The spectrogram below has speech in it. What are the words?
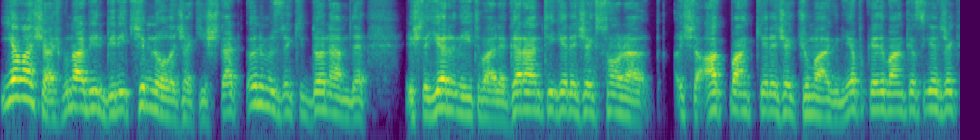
yavaş yavaş bunlar bir birikimle olacak işler. Önümüzdeki dönemde işte yarın itibariyle garanti gelecek sonra işte Akbank gelecek Cuma günü Yapı Kredi Bankası gelecek.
